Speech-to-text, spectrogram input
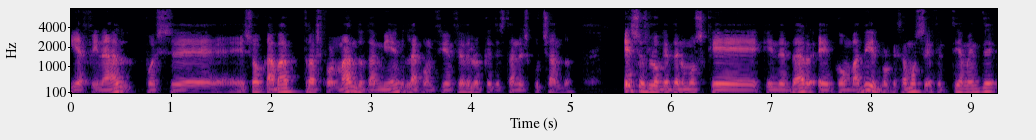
Y al final, pues eh, eso acaba transformando también la conciencia de los que te están escuchando. Eso es lo que tenemos que, intentar eh, combatir, porque estamos efectivamente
